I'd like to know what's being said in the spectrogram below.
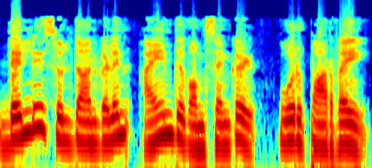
டெல்லி சுல்தான்களின் ஐந்து வம்சங்கள் ஒரு பார்வை.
